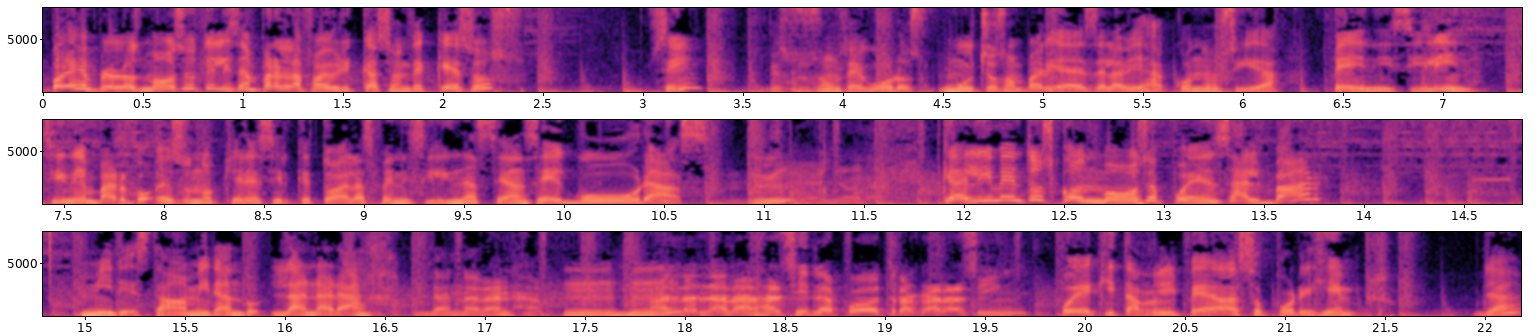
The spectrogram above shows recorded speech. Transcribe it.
Por ejemplo, los mohos se utilizan para la fabricación de quesos, ¿sí? Estos son seguros. Muchos son variedades de la vieja conocida penicilina. Sin embargo, eso no quiere decir que todas las penicilinas sean seguras. ¿m? Señora. ¿Qué alimentos con moho se pueden salvar? Mire, estaba mirando la naranja. La naranja. Ah, la naranja sí la puedo tragar así. Puede quitarle el pedazo, por ejemplo. ¿Ya?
